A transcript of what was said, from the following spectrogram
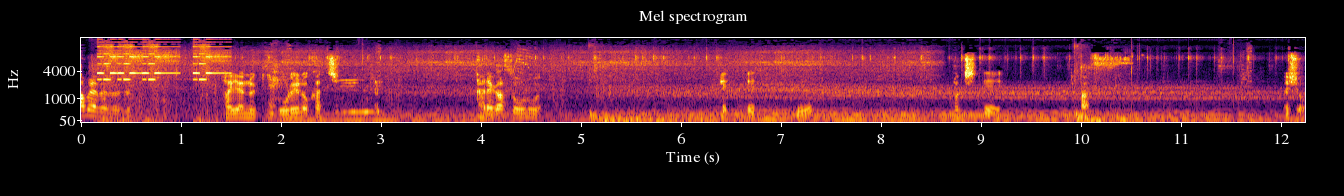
危ない危ない危ない。早抜き、俺の勝ち。誰がそうろうえ、えっと、落ちています。よいしょ。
